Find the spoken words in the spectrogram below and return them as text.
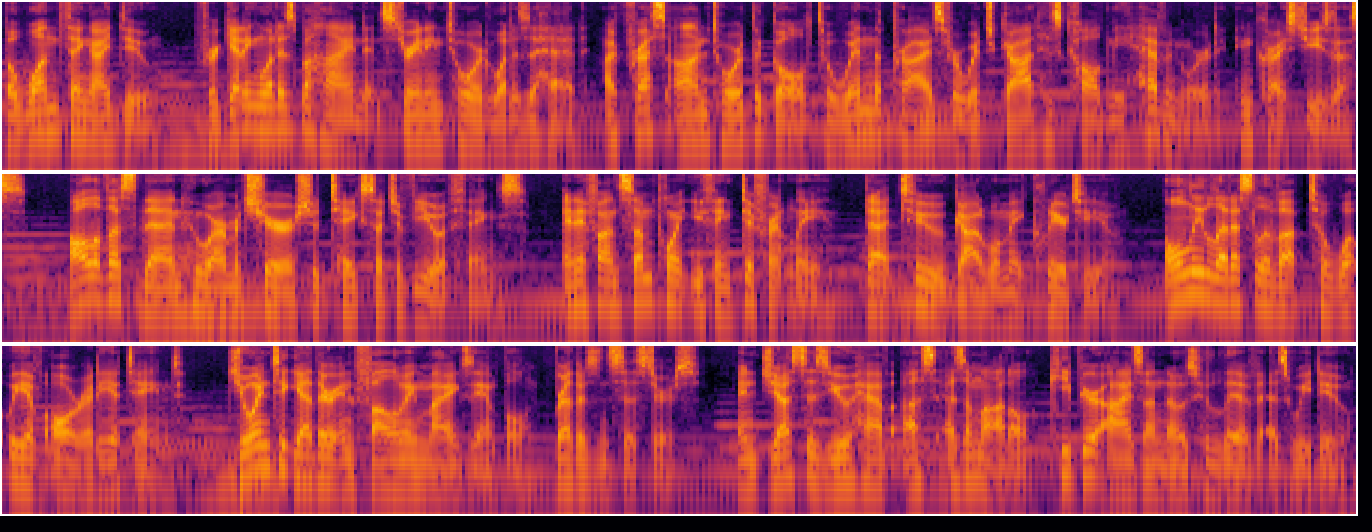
But one thing I do, forgetting what is behind and straining toward what is ahead, I press on toward the goal to win the prize for which God has called me heavenward in Christ Jesus. All of us, then, who are mature, should take such a view of things. And if on some point you think differently, that too God will make clear to you. Only let us live up to what we have already attained. Join together in following my example, brothers and sisters. And just as you have us as a model, keep your eyes on those who live as we do.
